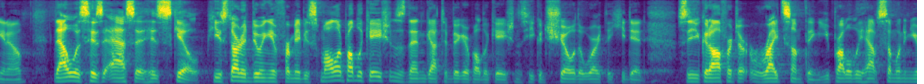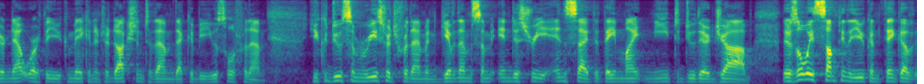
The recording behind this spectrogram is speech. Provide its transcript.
you know, that was his asset, his skill. He started doing it for maybe smaller publications, then got to bigger publications. He could show the work that he did. So you could offer to write something. You probably have someone in your network that you can make an introduction to them that could be useful for them. You could do some research for them and give them some industry insight that they might need to do their job. There's always something that you can think of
